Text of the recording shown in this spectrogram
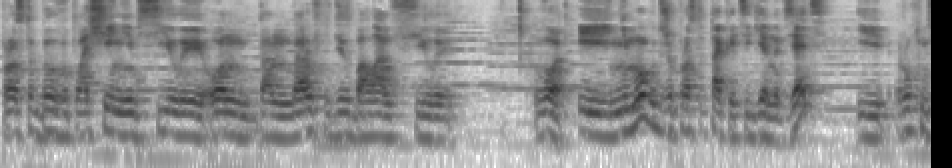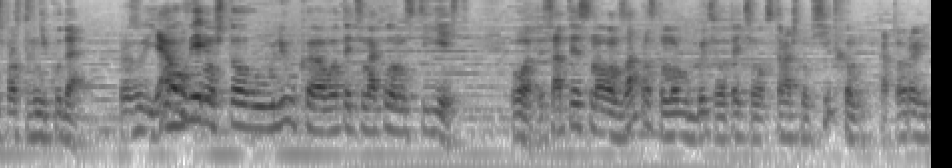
просто был воплощением силы, он там нарушил дисбаланс силы. Вот. И не могут же просто так эти гены взять и рухнуть просто в никуда. Я уверен, что у Люка вот эти наклонности есть. Вот. И, соответственно, он запросто мог быть вот этим вот страшным ситхом, который...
